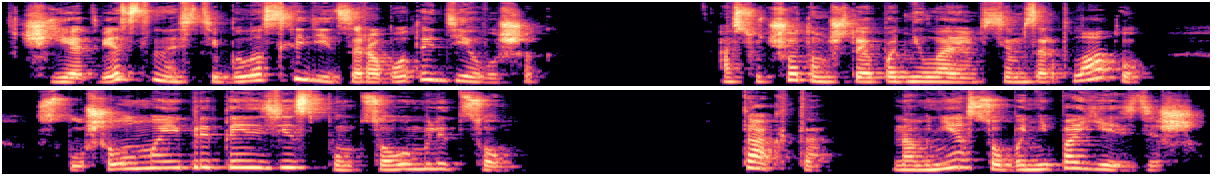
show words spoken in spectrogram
в чьей ответственности было следить за работой девушек. А с учетом, что я подняла им всем зарплату, слушал он мои претензии с пунцовым лицом. Так-то, на мне особо не поездишь.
